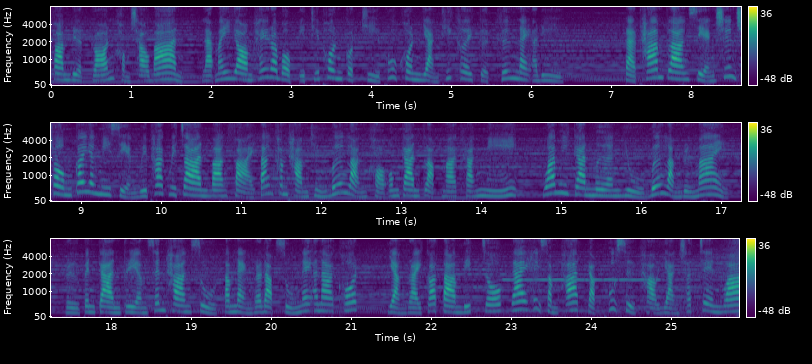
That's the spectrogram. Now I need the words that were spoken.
ความเดือดร้อนของชาวบ้าน และไม่ยอมให้ระบบอิทธิพลกดขี่ผู้คนอย่างที่เคยเกิดขึ้นในอดีต แต่ท่ามกลางเสียงชื่นชมก็ยังมีเสียงวิพากษ์วิจารณ์บางฝ่ายตั้งคำถามถึงเบื้องหลังขององค์การกลับมาครั้งนี้ ว่ามีการเมืองอยู่เบื้องหลังหรือไม่ หรือเป็นการเตรียมเส้นทางสู่ตำแหน่งระดับสูงในอนาคต อย่างไรก็ตามบิ๊กโจ๊กได้ให้สัมภาษณ์กับผู้สื่อข่าวอย่างชัดเจนว่า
